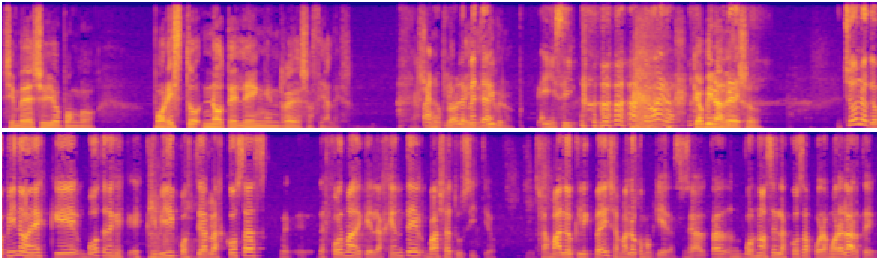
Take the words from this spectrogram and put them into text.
si en vez de eso yo pongo, por esto no te leen en redes sociales? Eso es Bueno, un clickbait de probablemente- libro. Y sí. bueno, ¿Qué opinas de eso? yo lo que opino es que vos tenés que escribir y postear las cosas eh, de forma de que la gente vaya a tu sitio. Llamalo clickbait, llamalo como quieras. O sea, vos no haces las cosas por amor al arte.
